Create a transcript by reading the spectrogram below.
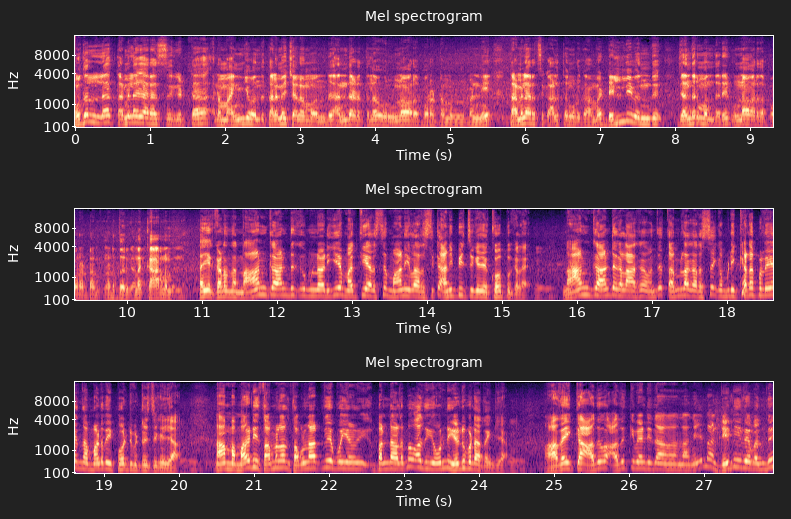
முதல்ல தமிழக அரசு கிட்ட நம்ம அங்கே வந்து தலைமைச் செயலம் வந்து அந்த இடத்துல ஒரு உண்ணாவிரத போராட்டம் பண்ணி தமிழக அரசுக்கு அழுத்தம் கொடுக்காம டெல்லி வந்து ஜந்தர் மந்தரில் உண்ணாவிரத போராட்டம் நடத்துவதற்கான காரணம் என்ன? ஐயா கடந்த நான்கு ஆண்டுக்கு முன்னாடியே மத்திய அரசு மாநில அரசுக்கு அனுப்பிச்சுங்க கோப்புகளை. நான்கு ஆண்டுகளாக வந்து தமிழக அரசு இப்படி கிடப்பிலேயே இந்த மனுவை போட்டு விட்டுருச்சுங்க ஐயா. நாம் மறுபடியும் தமிழ் தமிழ்நாட்டிலே போய் பண்ணாலுமே அது ஒன்றும் எடுபடாதங்கய்யா அதைக்கா அது அதுக்கு வேண்டி தான் நாங்கள் நான் டெல்லியில் வந்து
